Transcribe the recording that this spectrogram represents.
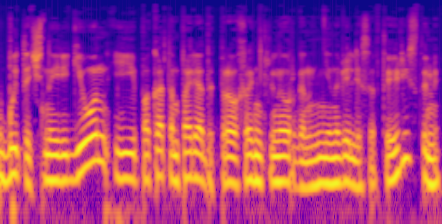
убыточный регион, и пока там порядок правоохранительные органы не навели с автоюристами,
